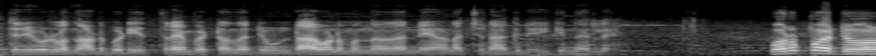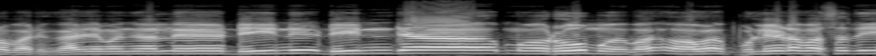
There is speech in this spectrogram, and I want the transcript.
എതിരെയുള്ള നടപടി എത്രയും പെട്ടെന്ന് തന്നെ ഉണ്ടാവണമെന്ന് തന്നെയാണ് അച്ഛൻ ആഗ്രഹിക്കുന്നത് അല്ലേ? ഉറപ്പായിട്ടും ഉറപ്പായിട്ടും. കാര്യം പറഞ്ഞാൽ ഡീന് ഡീനിന്റെ റൂം പുള്ളിയുടെ വസതി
